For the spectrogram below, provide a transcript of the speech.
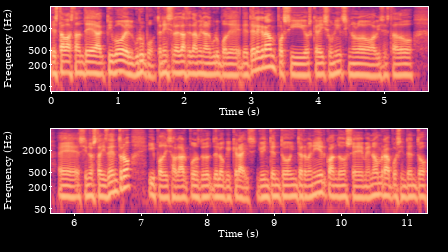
está bastante activo el grupo. Tenéis el enlace también al grupo de, Telegram por si os queréis unir, si no lo habéis estado, eh, si no estáis dentro y podéis hablar pues, de, lo que queráis. Yo intento intervenir cuando se me nombra, pues intento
